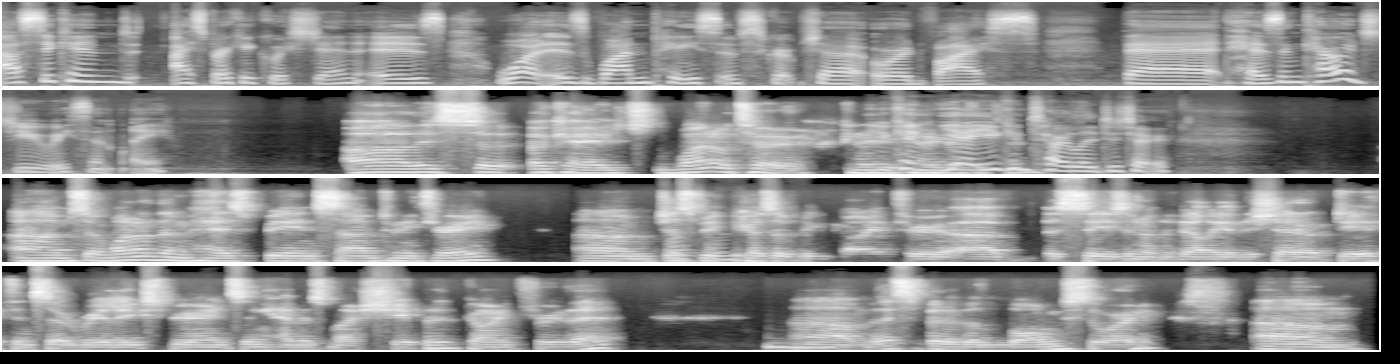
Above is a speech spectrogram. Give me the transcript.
our second icebreaker question is what is one piece of scripture or advice that has encouraged you recently? Uh, there's uh, okay, one or two. Can I, you can, can yeah, you two? can totally do two. Um, so one of them has been Psalm 23. Um, just awesome. because I've been going through uh, a season of the Valley of the Shadow of Death, and so really experiencing Him as my shepherd, going through that. Mm-hmm. Um, that's a bit of a long story. Um,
